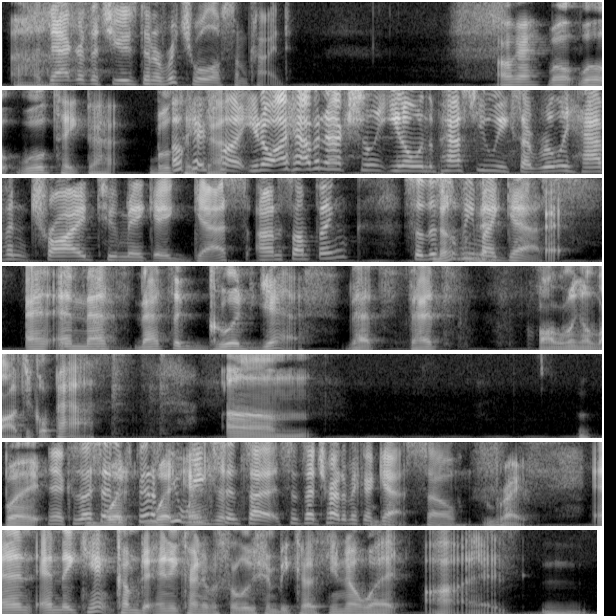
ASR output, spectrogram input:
a dagger that's used in a ritual of some kind. Okay, we'll we'll we'll take that. We'll Okay, take that. fine. You know, I haven't actually, you know, in the past few weeks, I really haven't tried to make a guess on something. So this No, will be my guess. And and that's that's a good guess. That's that's following a logical path. Um but Yeah, because I said what- it's been a few weeks up- since I since I tried to make a guess. So Right. And and they can't come to any kind of a solution because you know what? Uh,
